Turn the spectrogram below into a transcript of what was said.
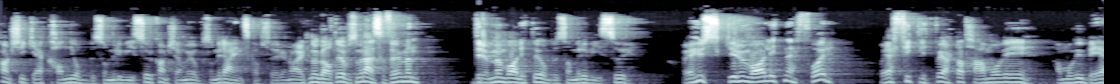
Kanskje ikke jeg kan jobbe som revisor, kanskje jeg må jobbe som regnskapsfører. Nå er det ikke noe galt å jobbe som regnskapsfører, men drømmen var litt å jobbe som revisor. Og Jeg husker hun var litt nedfor, og jeg fikk litt på hjertet at her må vi, her må vi be.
